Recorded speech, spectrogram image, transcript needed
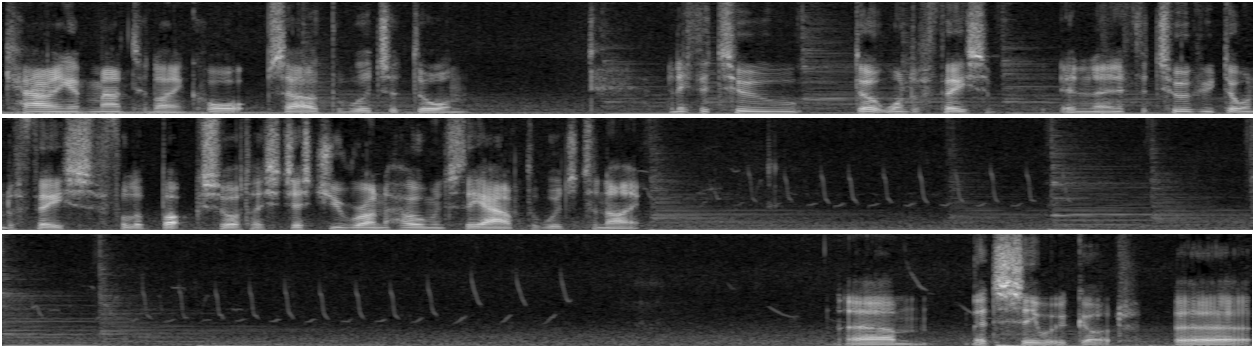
carrying a mountain lion corpse out of the woods at dawn. And if the two don't want to face, and if the two of you don't want to face full of buckshot, I suggest you run home and stay out of the woods tonight. Um, let's see what we've got. Uh,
